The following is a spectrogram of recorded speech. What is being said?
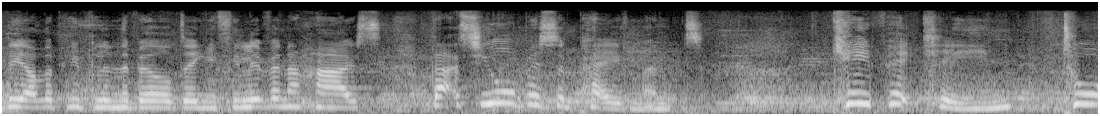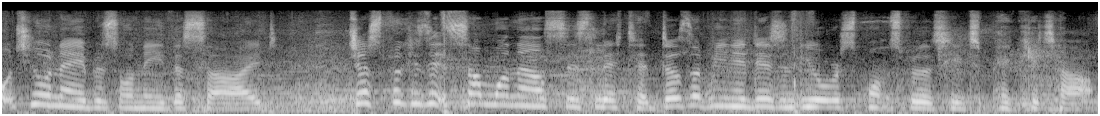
the other people in the building. If you live in a house, that's your bit of pavement. Keep it clean, talk to your neighbours on either side. Just because it's someone else's litter doesn't mean it isn't your responsibility to pick it up.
